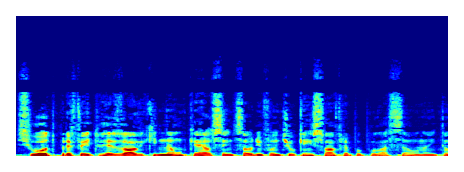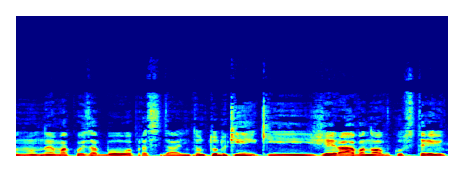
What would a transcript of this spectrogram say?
se o outro prefeito resolve que não quer o centro de saúde infantil, quem sofre é a população, né? Então não, é uma coisa boa para a cidade. Então tudo que, que gerava novo custeio,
